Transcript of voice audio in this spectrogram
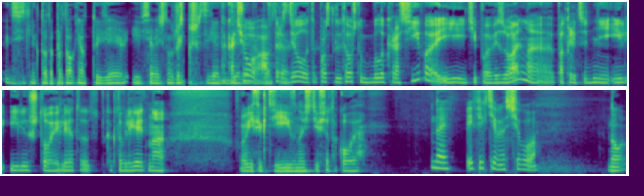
действительно кто-то протолкнет эту идею, и все начнут жить по 60 Так а что, автор сделал это просто для того, чтобы было красиво и типа визуально по 30 дней, или, или что? Или это как-то влияет на эффективность и все такое? Да, эффективность чего? Ну,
